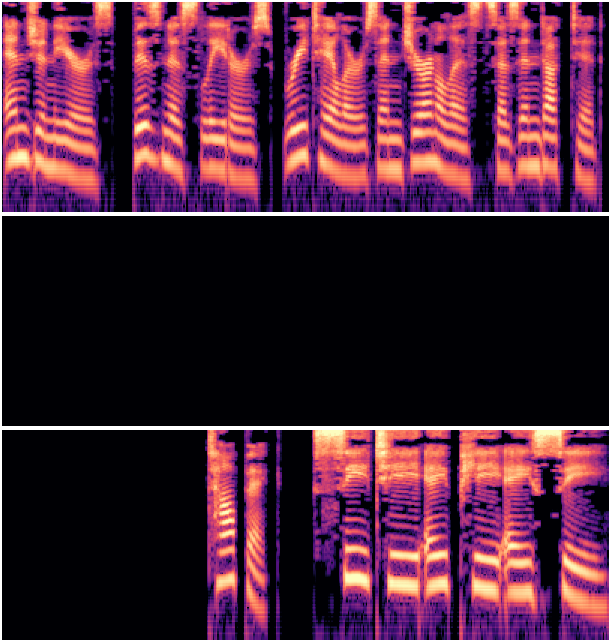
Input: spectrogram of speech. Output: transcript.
engineers, business leaders, retailers and journalists is inducted. Topic: CTAPAC.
